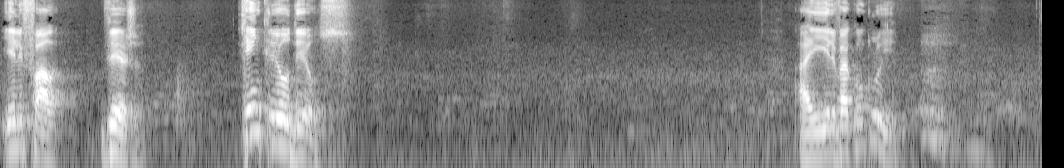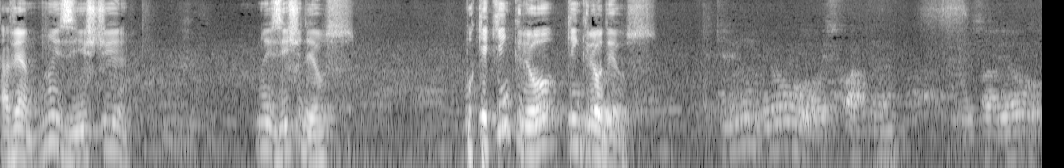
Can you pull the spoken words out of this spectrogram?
e ele fala: Veja, quem criou Deus? Aí ele vai concluir. Tá vendo? Não existe não existe Deus. Porque quem criou, quem criou Deus? Ele não deu o Scott, né? Ele só deu.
